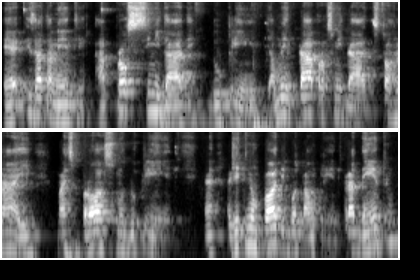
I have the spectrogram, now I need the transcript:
é exatamente a proximidade do cliente, aumentar a proximidade, se tornar aí mais próximo do cliente. Né? A gente não pode botar um cliente para dentro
